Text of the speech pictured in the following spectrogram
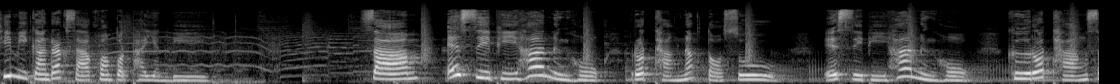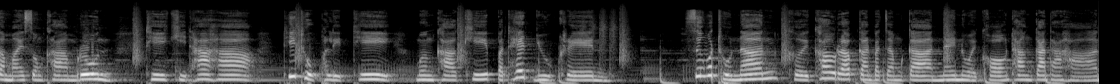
ที่มีการรักษาความปลอดภัยอย่างดี 3. SCP-516 รถถังนักต่อสู้ SCP-516 คือรถถังสมัยสงครามรุ่น T-55 ที่ถูกผลิตที่เมืองคาคีฟประเทศยูเครน ซึ่งวัตถุนั้นเคยเข้ารับการประจำการในหน่วยของทางการทหาร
